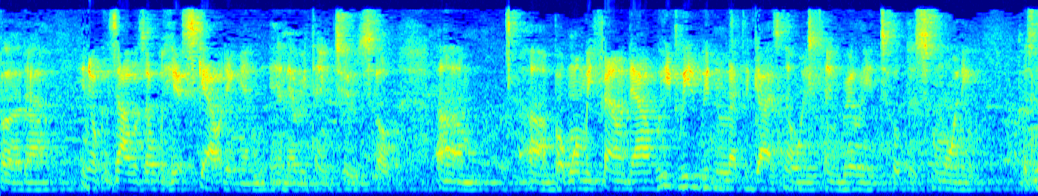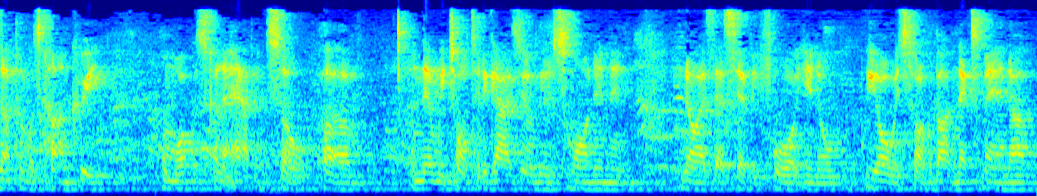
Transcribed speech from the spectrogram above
but uh, you know, because I was over here scouting and, and everything too. So, um, uh, but when we found out, we, we, we didn't let the guys know anything really until this morning, because nothing was concrete on what was going to happen. So, um, and then we talked to the guys earlier this morning, and you know, as I said before, you know, we always talk about next man up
